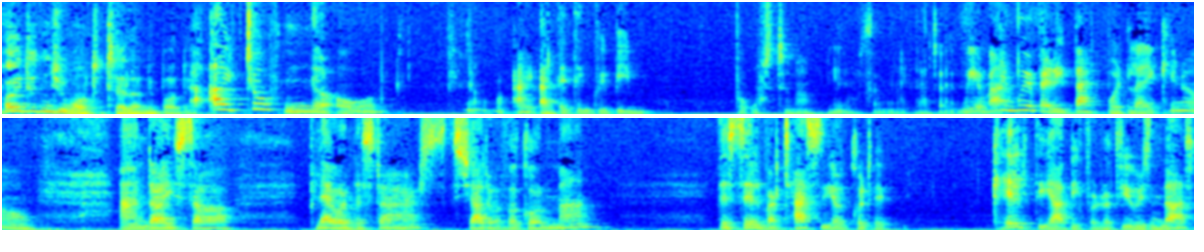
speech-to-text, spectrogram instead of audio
Why didn't you want to tell anybody? I don't know. Know, I, I think we'd be posting them, you know, something like that. We're, we're very backward, like, you know. And I saw Plough and the Stars, Shadow of a Gunman, The Silver Tassie, I could have killed the Abbey for refusing that.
